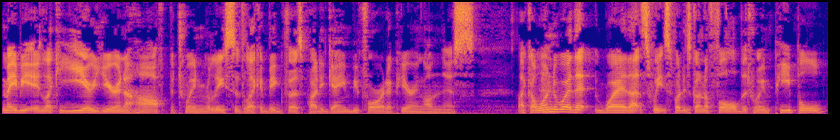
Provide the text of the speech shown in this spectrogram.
maybe in like a year, year and a half between release of like a big first party game before it appearing on this. Like I wonder where that where that sweet spot is going to fall between people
